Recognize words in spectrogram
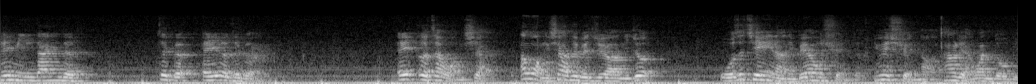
黑名单的这个 A 二这个 A 二再往下，啊往下特别就要你就，我是建议啦，你不要用选的，因为选哦它两万多笔，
